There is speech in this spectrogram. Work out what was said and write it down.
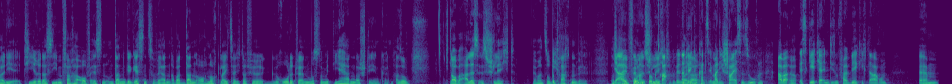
weil die Tiere das siebenfache aufessen, um dann gegessen zu werden, aber dann auch noch gleichzeitig dafür gerodet werden muss, damit die Herden da stehen können. Also ich glaube, alles ist schlecht, wenn man es so betrachten will. Das ja, iPhone wenn man es so schlecht, betrachten will, natürlich, du kannst immer die Scheiße suchen, aber ja. es geht ja in diesem Fall wirklich darum, ähm,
